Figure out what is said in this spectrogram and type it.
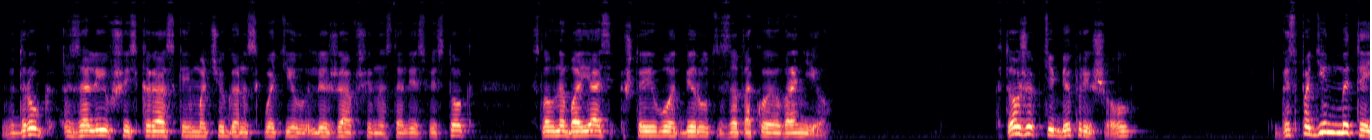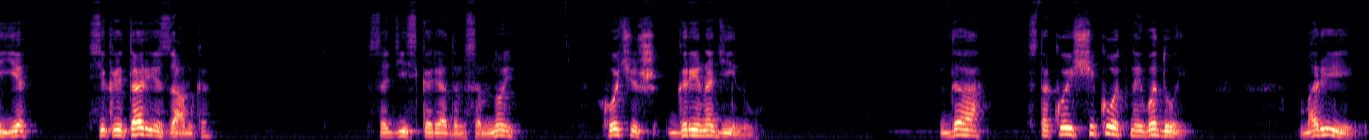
Вдруг, залившись краской, мальчуган схватил лежавший на столе свисток, словно боясь, что его отберут за такое вранье. «Кто же к тебе пришел?» «Господин Метее, секретарь замка». «Садись-ка рядом со мной. Хочешь гренадину?» «Да, с такой щекотной водой». «Мари,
